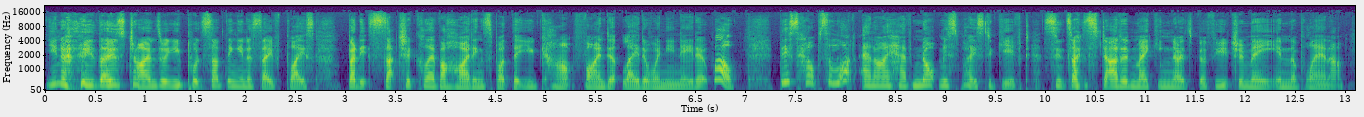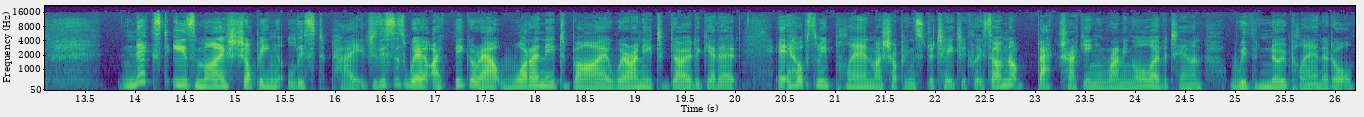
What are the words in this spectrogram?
You know, those times when you put something in a safe place, but it's such a clever hiding spot that you can't find it later when you need it. Well, this helps a lot, and I have not misplaced a gift since I started making notes for future me in the planner. Next is my shopping list page. This is where I figure out what I need to buy, where I need to go to get it. It helps me plan my shopping strategically. So I'm not backtracking, running all over town with no plan at all.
